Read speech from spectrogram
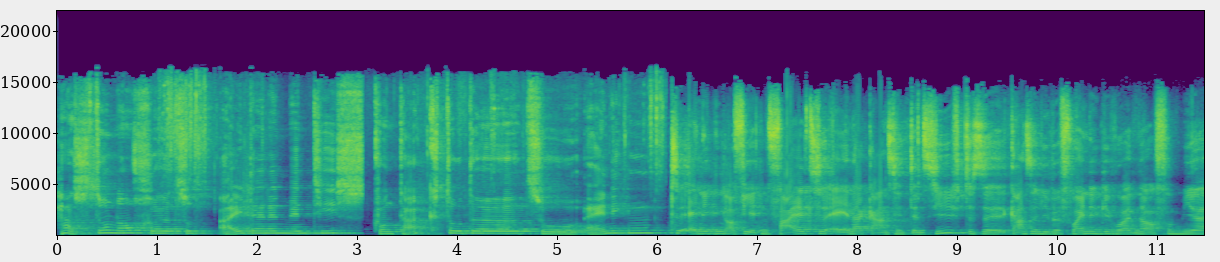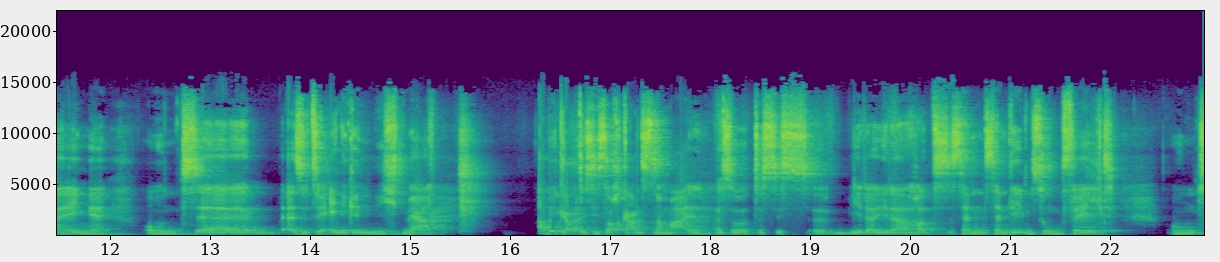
Hast du noch äh, zu all deinen Mentees Kontakt oder zu einigen? Zu einigen auf jeden Fall, zu einer ganz intensiv. Das ist eine ganz eine liebe Freundin geworden, auch von mir, enge. Und äh, also zu einigen nicht mehr. Aber ich glaube, das ist auch ganz normal. Also das ist, äh, jeder, jeder hat sein, sein Lebensumfeld und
